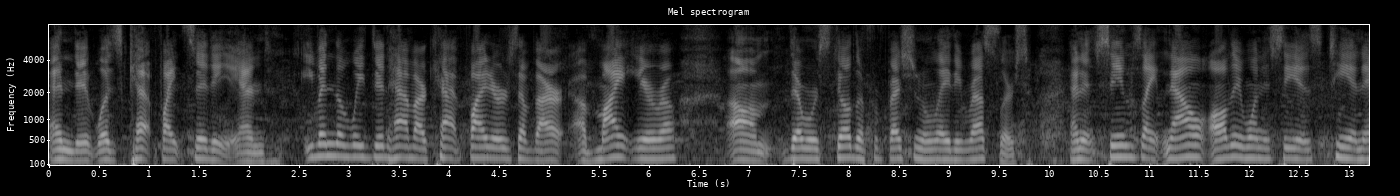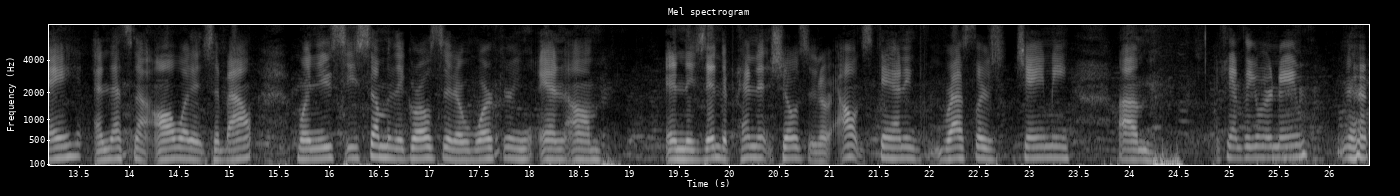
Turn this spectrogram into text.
and it was Catfight City. And even though we did have our cat fighters of our of my era. Um, there were still the professional lady wrestlers, and it seems like now all they want to see is TNA, and that's not all what it's about. When you see some of the girls that are working in um, in these independent shows that are outstanding wrestlers, Jamie, um, I can't think of her name.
